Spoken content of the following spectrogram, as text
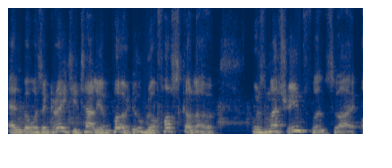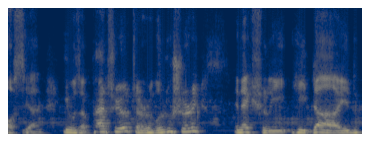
And there was a great Italian poet, Ugo Foscolo, was much influenced by Ossian. He was a patriot, a revolutionary, and actually he died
